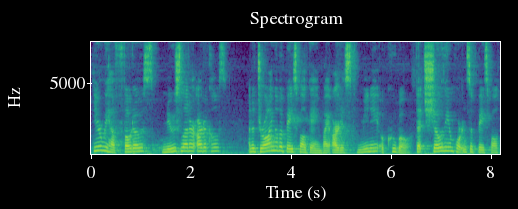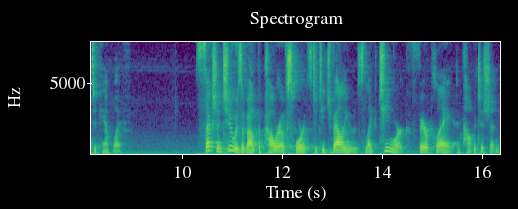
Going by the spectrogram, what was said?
Here we have photos, newsletter articles, and a drawing of a baseball game by artist Mine Okubo that show the importance of baseball to camp life. Section two is about the power of sports to teach values like teamwork, fair play, and competition.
